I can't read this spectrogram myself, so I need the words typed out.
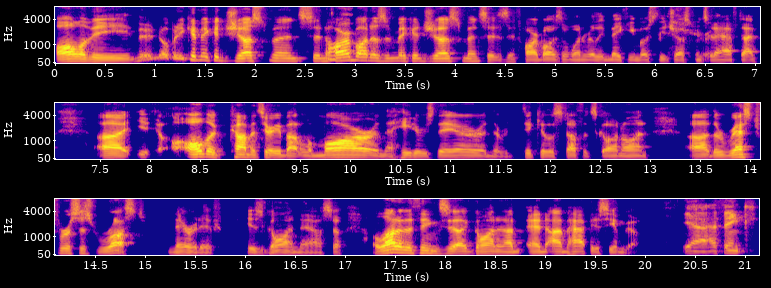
All of the nobody can make adjustments, and Harbaugh doesn't make adjustments, as if Harbaugh is the one really making most of the adjustments at halftime. Uh, it, all the commentary about Lamar and the haters there, and the ridiculous stuff that's gone on. Uh, the rest versus rust narrative is gone now. So a lot of the things uh, gone, and I'm and I'm happy to see him go. Yeah, I think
